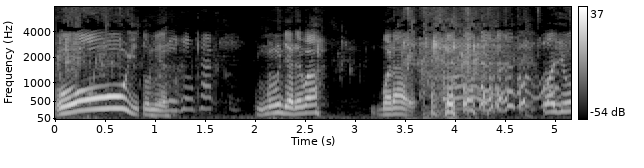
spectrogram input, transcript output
โอ้ยตัวเนี้ยดีแห้งคักมือเดียวได้ปะบ่ได้พออยู่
